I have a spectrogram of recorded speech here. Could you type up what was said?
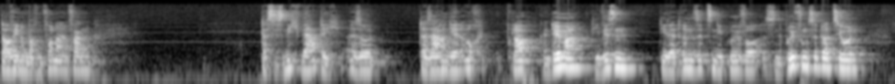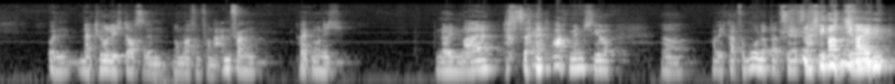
darf ich nochmal von vorne anfangen? Das ist nicht wertig. Also da sagen die halt auch, klar, kein Thema, die wissen, die da drin sitzen, die Prüfer, es ist eine Prüfungssituation. Und natürlich darfst du dann nochmal von vorne anfangen. Halt nur nicht neunmal, dass du halt, ach Mensch, hier, äh, Habe ich gerade vom Urlaub erzählt, sag ich auch nicht rein.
